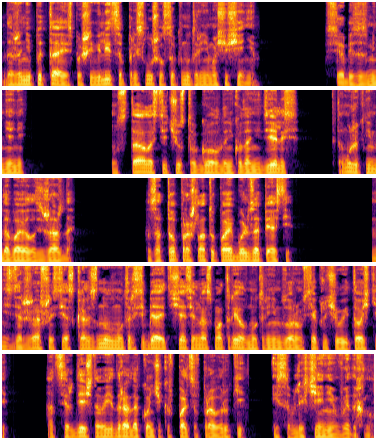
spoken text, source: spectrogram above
Даже не пытаясь пошевелиться, прислушался к внутренним ощущениям. Все без изменений. Усталость и чувство голода никуда не делись, к тому же к ним добавилась жажда. Зато прошла тупая боль в запястье. Не сдержавшись, я скользнул внутрь себя и тщательно осмотрел внутренним взором все ключевые точки, от сердечного ядра до кончиков пальцев правой руки, и с облегчением выдохнул.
